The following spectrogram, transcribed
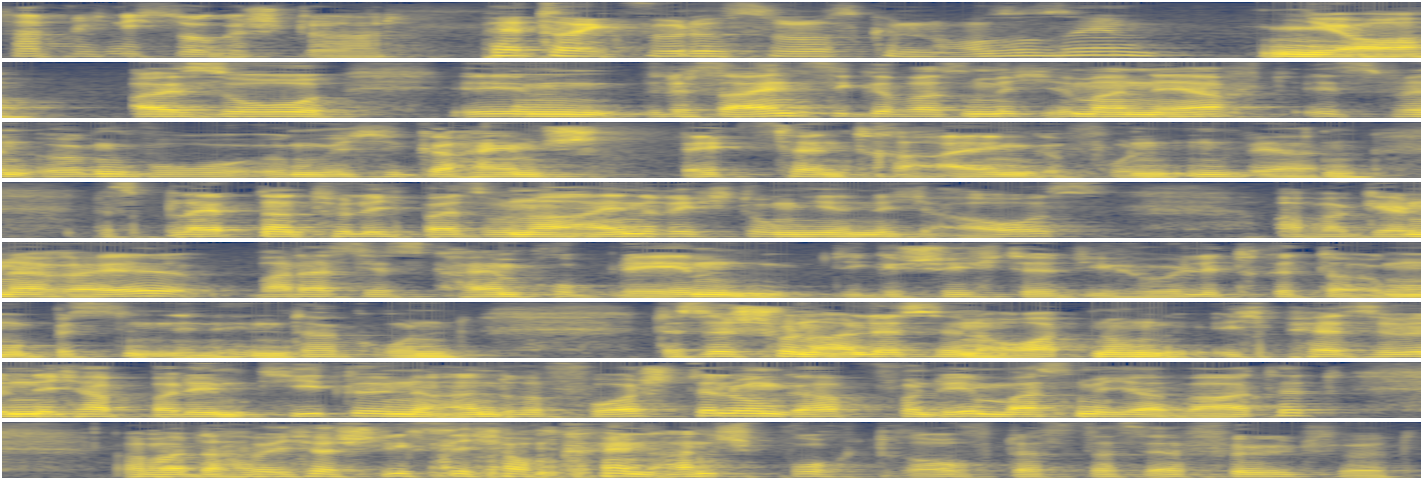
Das hat mich nicht so gestört. Patrick, würdest du das genauso sehen? Ja, also ähm, das Einzige, was mich immer nervt, ist, wenn irgendwo irgendwelche Geheimzentralen gefunden werden. Das bleibt natürlich bei so einer Einrichtung hier nicht aus. Aber generell war das jetzt kein Problem. Die Geschichte, die Höhle tritt da irgendwo ein bisschen in den Hintergrund. Das ist schon alles in Ordnung. Ich persönlich habe bei dem Titel eine andere Vorstellung gehabt von dem, was mich erwartet. Aber da habe ich ja schließlich auch keinen Anspruch drauf, dass das erfüllt wird.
